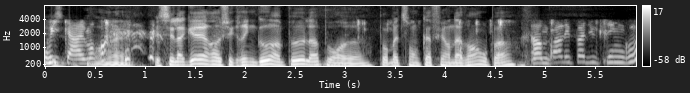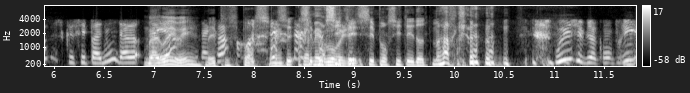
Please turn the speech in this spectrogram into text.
Oui, carrément. Ouais. Et c'est la guerre chez Gringo un peu là pour, euh, pour mettre son café en avant ou pas? Alors, ne parlez pas du gringo parce que c'est pas nous. d'ailleurs- Bah oui, oui. Mais d'accord pour- pour- c'est pour, citer- d'autres marques. Oui, j'ai bien compris.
